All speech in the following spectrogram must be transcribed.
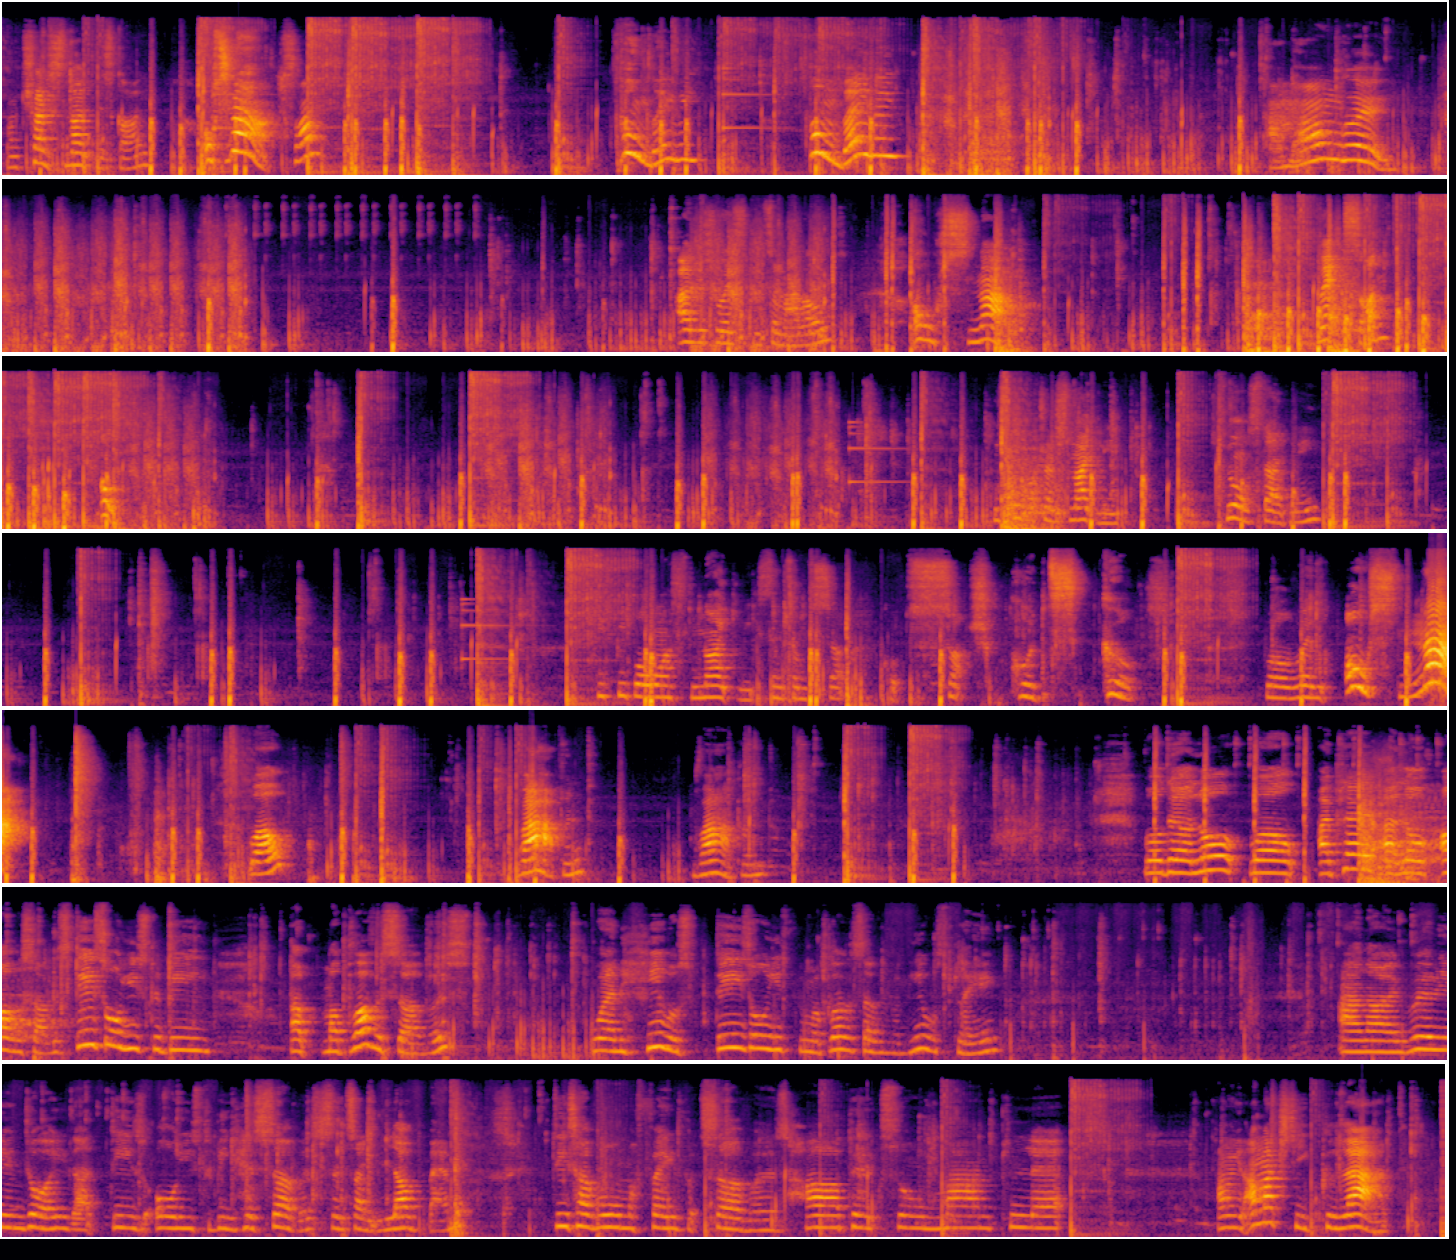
I'm trying to snipe this guy. Oh snap, son! Boom, baby! Boom, baby! I'm hungry! I just wasted some arrows. Oh snap! Wet, son! Oh! These people are trying to snipe me. You me. These people want to snipe me since I'm so, got such good skills. Well, really. Oh, snap! Well, that happened. that happened. Well, there are a lot. Well, I play a lot of other servers. These all used to be uh, my brother's servers when he was. These all used to be my brother's servers when he was playing. and I really enjoy that these all used to be his servers since I love them. These have all my favourite servers, Hypixel, Mineplex. I mean, I'm actually glad.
